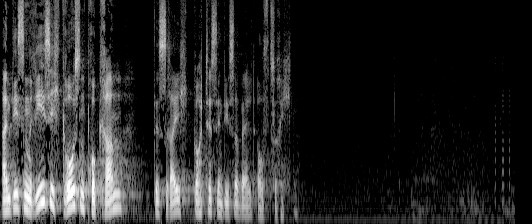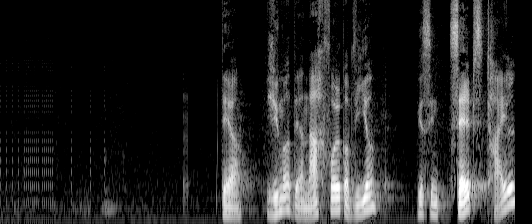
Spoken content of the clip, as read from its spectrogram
an diesem riesig großen Programm, das Reich Gottes in dieser Welt aufzurichten. Der Jünger, der Nachfolger, wir, wir sind selbst Teil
